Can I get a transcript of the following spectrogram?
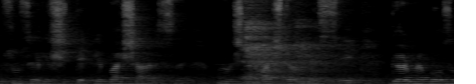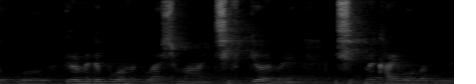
uzun süreli şiddetli baş ağrısı, bunun dışında baş dönmesi, görme bozukluğu, görmede bulanıklaşma, çift görme, işitme kaybı olabilir,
